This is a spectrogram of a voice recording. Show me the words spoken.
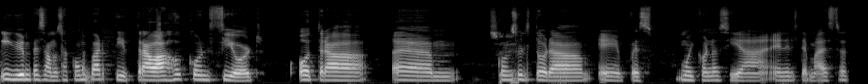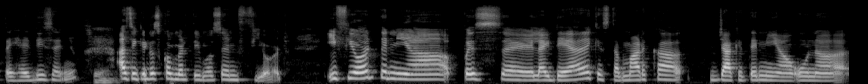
y empezamos a compartir trabajo con Fjord, otra consultora pues muy conocida en el tema de estrategia y diseño. Así que nos convertimos en Fjord. Y Fjord tenía pues eh, la idea de que esta marca, ya que tenía una,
